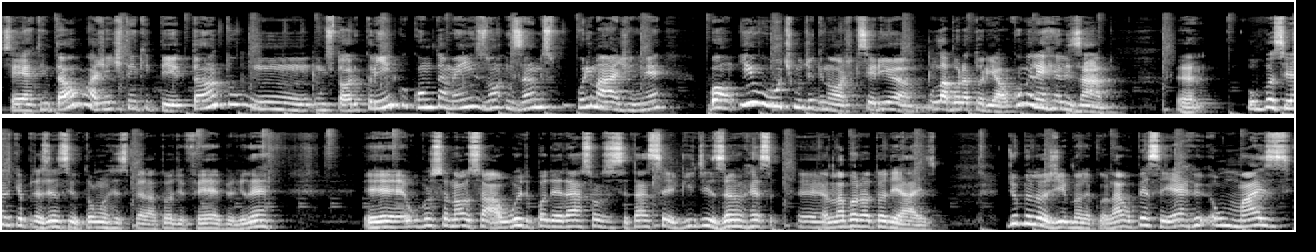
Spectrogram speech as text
Certo, então a gente tem que ter tanto um, um histórico clínico como também exames por imagem, né? Bom, e o último diagnóstico, que seria o laboratorial, como ele é realizado? É, o paciente que apresenta sintomas respiratórios de febre, né? É, o profissional de saúde poderá solicitar seguintes exames é, laboratoriais. De biologia molecular, o PCR é o mais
